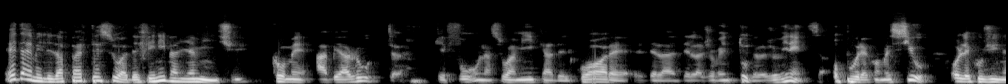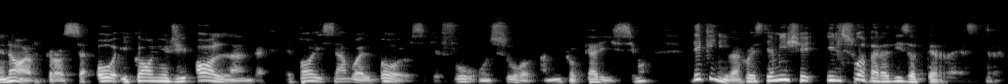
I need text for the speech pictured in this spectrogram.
Ed Emily da parte sua definiva gli amici come Abia Ruth, che fu una sua amica del cuore della, della gioventù, della giovinezza, oppure come Sue, o le cugine Norcross, o i coniugi Holland, e poi Samuel Bowles, che fu un suo amico carissimo, definiva questi amici il suo paradiso terrestre.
